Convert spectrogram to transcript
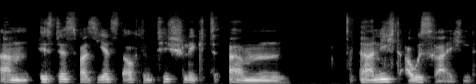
ähm, ist das, was jetzt auf dem Tisch liegt, ähm, äh, nicht ausreichend.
